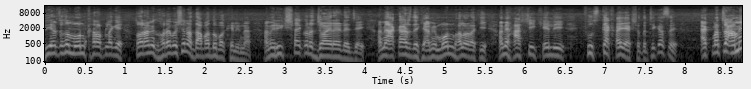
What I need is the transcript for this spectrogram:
রিয়ার যখন মন খারাপ লাগে তখন আমি ঘরে বসে না দাবা দুবা খেলি না। আমি রিক্সায় করে জয় রাইডে যাই আমি আকাশ দেখি আমি মন ভালো রাখি আমি হাসি খেলি ফুচকা খাই একসাথে ঠিক আছে? একমাত্র আমি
